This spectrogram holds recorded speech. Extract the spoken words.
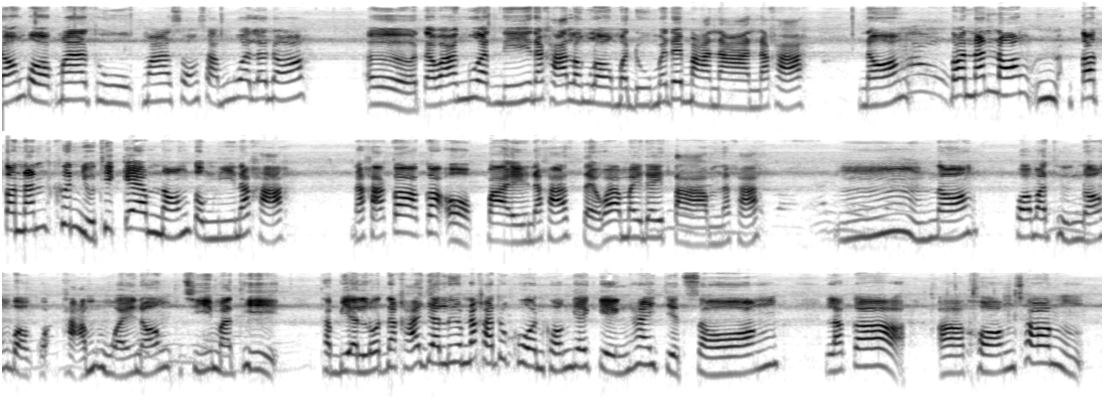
น้องบอกมาถูกมาสองสามงวดแล้วเนาะเออ แต่ว่างวดนี้นะคะ ลองลองมาดูไม่ได้มานานนะคะ น้องตอนนั้นน้องตอนตอนนั้นขึ้นอยู่ที่แก้มน้องตรงนี้นะคะนะคะ ก็ก็ออกไปนะคะ แต่ว่าไม่ได้ตามนะคะ อืมน้องพอมาถึงน้องบอกว่าถามหวยน้องชี้มาที่ทะเบียนรถนะคะ อย่าลืมนะคะ ทุกคนของยายเก่งให้เจ็ดสองแล้วก็เอ่อของช่องเอ่อ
